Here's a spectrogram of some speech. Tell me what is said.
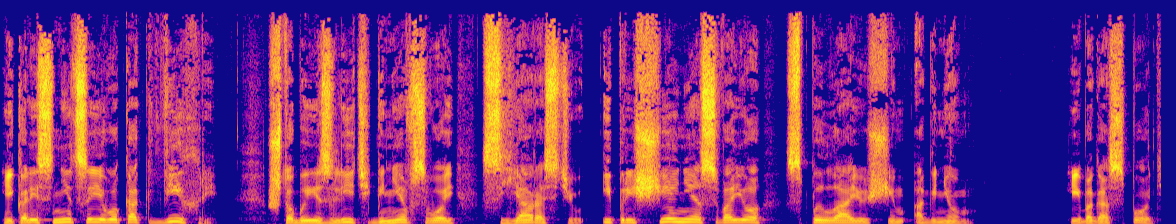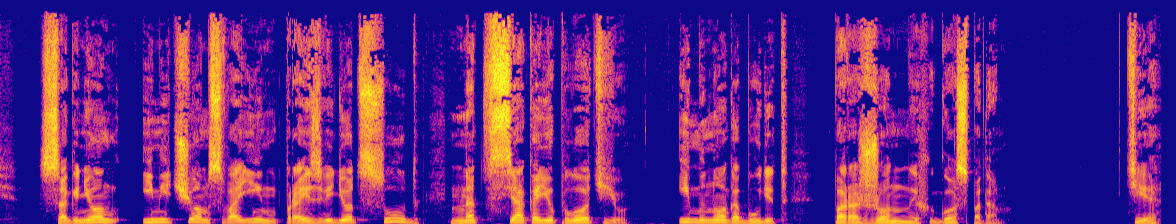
и колесницы его, как вихри, чтобы излить гнев свой с яростью и прещение свое с пылающим огнем. Ибо Господь с огнем и мечом своим произведет суд над всякою плотью, и много будет пораженных Господом. Те,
